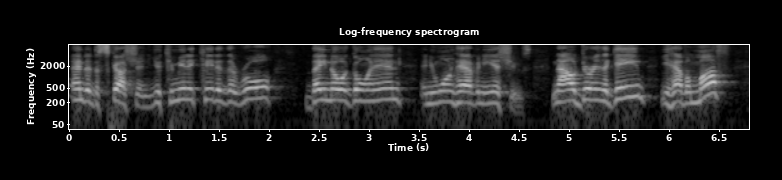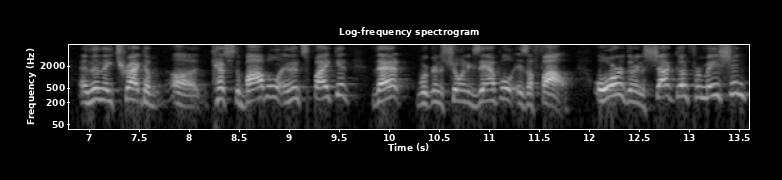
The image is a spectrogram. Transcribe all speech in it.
End of discussion. You communicated the rule. They know it going in, and you won't have any issues. Now, during the game, you have a muff, and then they try to uh, catch the bobble and then spike it. That, we're going to show an example, is a foul. Or they're in a shotgun formation,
